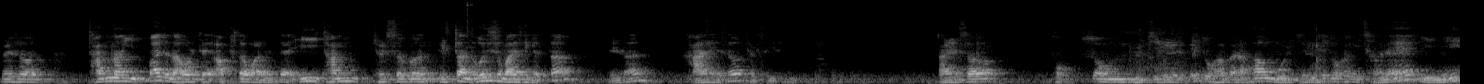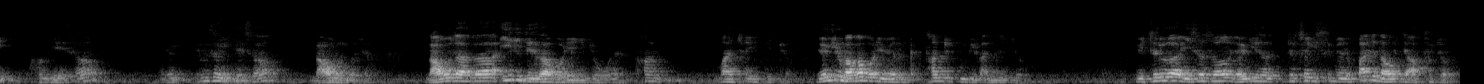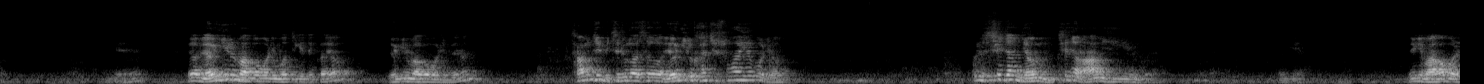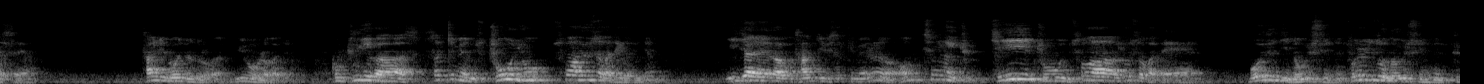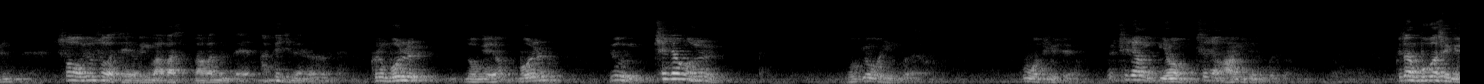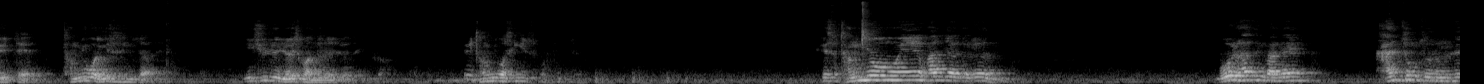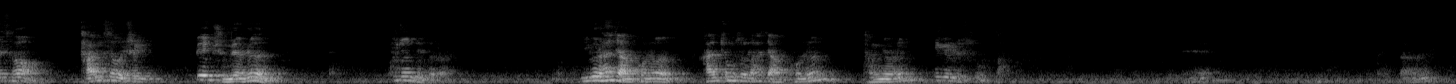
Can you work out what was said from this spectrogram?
그래서 담낭이 빠져나올 때 아프다고 하는데 이 담 결석은 일단 어디서 많이 생겼다? 일단 간에서 결석이 생깁니다. 간에서 독성 물질을 해독하거나 화학 물질을 해독하기 전에 이미 거기에서 형- 형성이 돼서 나오는 거죠. 나오다가 일이 들어가 버리는 경우에 한 많이 차이 있겠죠. 여기를 막아버리면 단축 분비가 안 되죠. 들어가 있어서 여기서 결석이 있으면 빠져나올 때 아프죠. 예. 그럼 여기를 막아버리면 어떻게 될까요? 여기를 막아버리면은 담즙이 들어가서 여기를 같이 소화해버려. 그래서 췌장염, 췌장암이 생기는 거예요. 여기 여기 막아버렸어요. 담즙이 어디로 들어가요? 위로 올라가죠. 그럼 두 개가 섞이면 좋은 효, 소화 효소가 되거든요. 이자액하고 담즙이 섞이면은 엄청나게 조- 제일 좋은 소화 효소가 돼. 뭐든지 녹일 수 있는, 돌도 녹일 수 있는 그런 소화 효소가 돼요. 여기 막았, 막았는데 합해지면은. 그럼 뭘 녹여요? 뭘? 요 췌장을 녹여버리는 거예요. 그럼 어떻게 돼요? 췌장염, 췌장 암이 되는 거죠. 그 다음 뭐가 생겨 이때? 당뇨가 여기서 생기잖아요. 인슐린 여기서 만들어져야 되니까. 여기 당뇨가 생길 수밖에 없죠. 그래서 당뇨의 환자들은 뭘 하든 간에 간 청소를 해서 저기 빼주면은 후전되더라고요. 이걸 하지 않고는 간 청소를 하지 않고는 당뇨는 해결될 수 없다. 네. 일단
